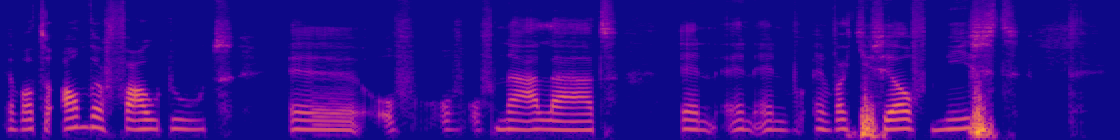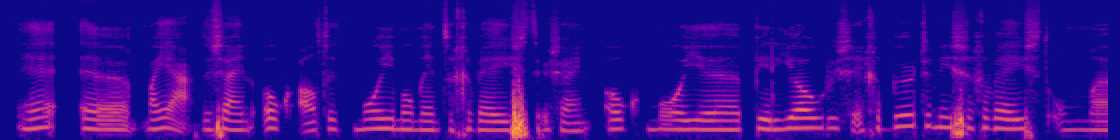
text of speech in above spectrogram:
en wat de ander fout doet uh, of, of, of nalaat en, en, en, en wat je zelf mist. Uh, maar ja, er zijn ook altijd mooie momenten geweest. Er zijn ook mooie periodes en gebeurtenissen geweest om uh,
